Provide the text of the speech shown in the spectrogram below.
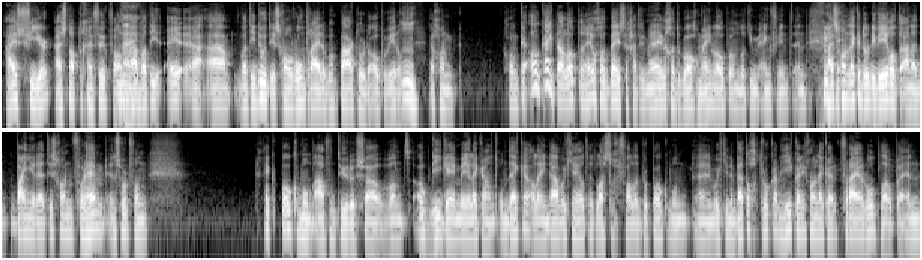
Hij is vier, hij snapt er geen fuck van. Maar wat hij, uh, uh, wat hij doet is gewoon rondrijden op een paard door de open wereld. Mm. En gewoon, gewoon, oh kijk, daar loopt een heel groot beest. Dan gaat hij met een hele grote boog omheen lopen, omdat hij hem eng vindt. En hij is gewoon lekker door die wereld aan het banjeren. Het is gewoon voor hem een soort van gekke Pokémon-avontuur of zo. Want ook die game ben je lekker aan het ontdekken. Alleen daar word je heel tijd lastig gevallen door Pokémon. En uh, word je in een battle getrokken. En hier kan je gewoon lekker vrij rondlopen. En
